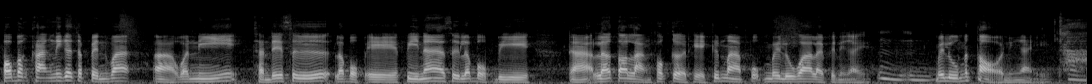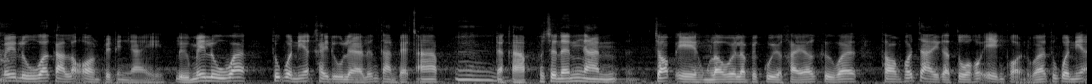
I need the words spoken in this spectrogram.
เพราะบางครั้งนี่ก็จะเป็นว่าอ่าวันนี้ฉันได้ซื้อระบบ A ปีหน้าซื้อระบบ B นะฮะแล้วตอนหลังพอเกิดเหตุขึ้นมาปุ๊บไม่รู้ว่าอะไรเป็นยังไง อืมอืม ไม่รู้มันต่อกันยังไง ค่ะ ไม่รู้ว่าการละออนเป็นยังไง หรือไม่รู้ว่า ทุกวันนี้ใครดูแลเรื่องการแบ็กอัพอืมนะครับเพราะฉะนั้นงาน Job A ของเราเวลาไปคุยกับใครก็คือว่าทำความเข้าใจกับตัวเขาเองก่อนว่าทุกวันนี้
